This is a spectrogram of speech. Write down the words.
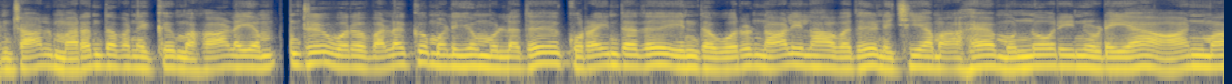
என்றால் மறந்தவனுக்கு மகாலயம் என்று ஒரு வழக்கு மொழியும் உள்ளது. குறைந்தது இந்த ஒரு நாளிலாவது நிச்சயமாக முன்னோரினுடைய ஆன்மா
